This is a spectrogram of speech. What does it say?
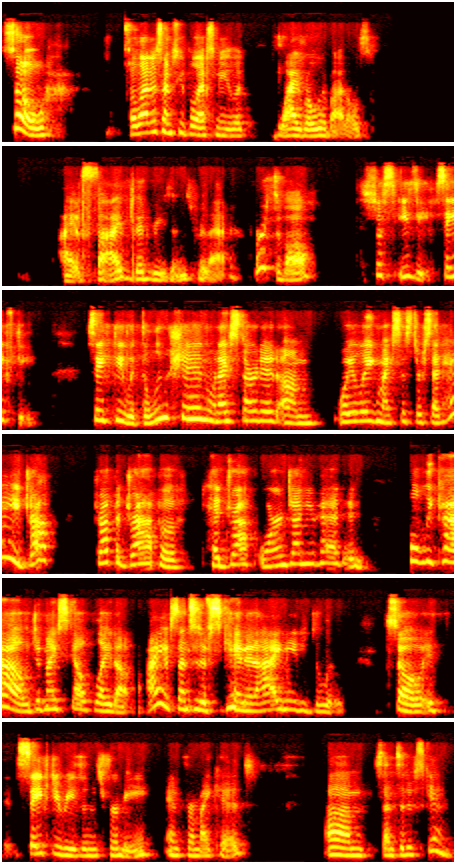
So a lot of times people ask me, like, why roller bottles? I have five good reasons for that. First of all, it's just easy, safety. Safety with dilution. When I started um, oiling, my sister said, hey, drop drop a drop of head drop orange on your head and holy cow, did my scalp light up? I have sensitive skin and I need to dilute. So it's safety reasons for me and for my kids. Um, sensitive skin.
